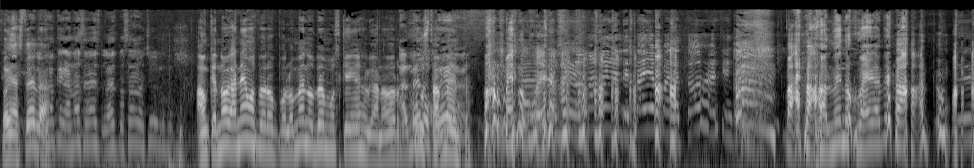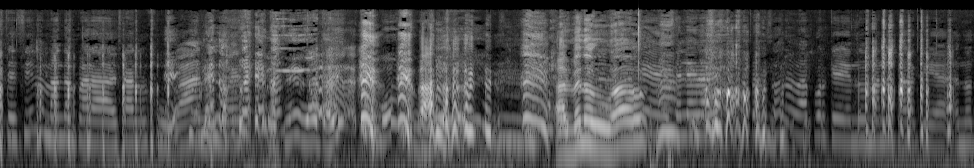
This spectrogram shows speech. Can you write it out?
Doña Estela, Creo que ganó la vez, la vez pasada, chulo. aunque no ganemos, pero por lo menos vemos quién es el ganador Al menos justamente. Al menos juega. El detalle para todos, a ver quién gana. Para- Al menos juega. Madre. Este sí nos mandan para estar jugando. pues. Al menos jugado. Se le da a esta persona, ¿va? Porque nos manda para que eh, nos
